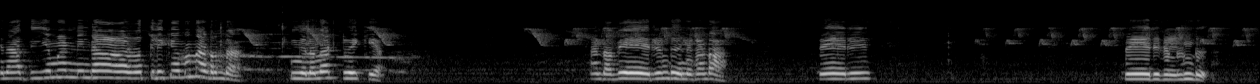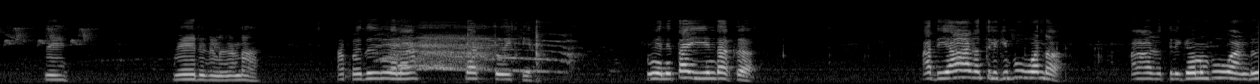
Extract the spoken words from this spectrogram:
പിന്നെ അധികം മണ്ണിന്റെ ആഴത്തിലേക്കൊന്നും നടണ്ട. ഇങ്ങനെ നട്ടു വയ്ക്കുക കണ്ട വേരുണ്ട് ഇതിന് കണ്ട? വേര്. വേരുകളുണ്ട്. വേരുകൾ കണ്ട? അപ്പോൾ ഇത് ഇങ്ങനെ നട്ടു വയ്ക്കുക ഇങ്ങനെ തൈ ഉണ്ടാക്കുക. അധികം ആഴത്തിലേക്ക് പോവണ്ട. ആഴത്തിലേക്കൊന്നും പോവാണ്ട്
